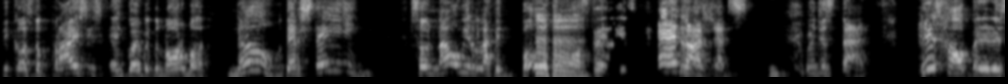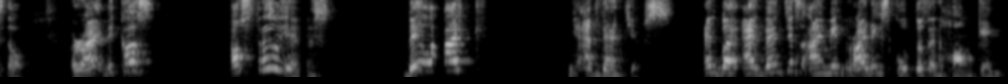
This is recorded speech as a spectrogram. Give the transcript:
because the price is and going back to normal. No, they're staying. So now we're left with both Australians and Russians, which is bad. Here's how bad it is though. All right, because Australians they like adventures. And by adventures, I mean riding scooters and honking.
